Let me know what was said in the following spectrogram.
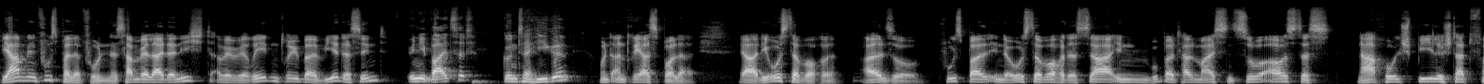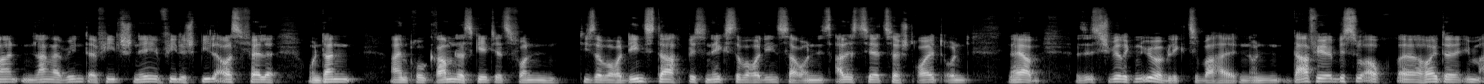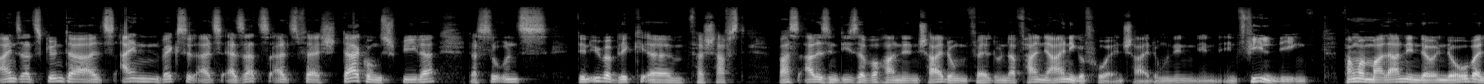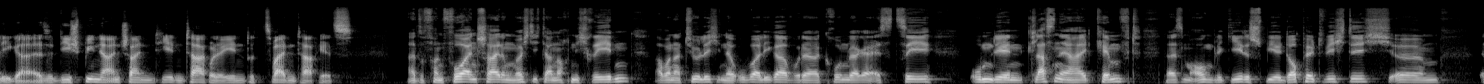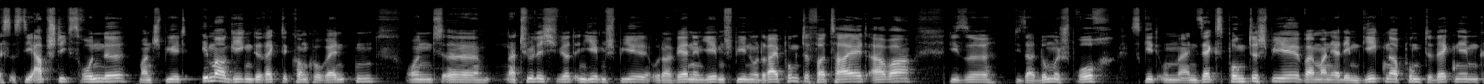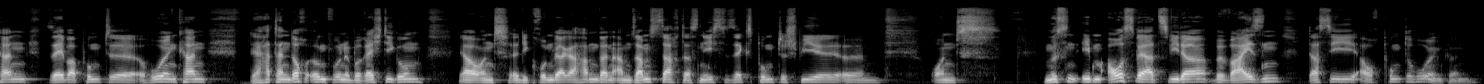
Wir haben den Fußball erfunden. Das haben wir leider nicht, aber wir reden drüber. Wir, das sind Uni Balzet, Günther Hiege und Andreas Boller. Ja, die Osterwoche. Also, Fußball in der Osterwoche, das sah in Wuppertal meistens so aus, dass Nachholspiele stattfanden, langer Winter, viel Schnee, viele Spielausfälle und dann ein Programm, das geht jetzt von dieser Woche Dienstag bis nächste Woche Dienstag und ist alles sehr zerstreut und naja, es ist schwierig, einen Überblick zu behalten. Und dafür bist du auch äh, heute im Einsatz, Günther, als Einwechsel, als Ersatz, als Verstärkungsspieler, dass du uns den Überblick äh, verschaffst, was alles in dieser Woche an Entscheidungen fällt. Und da fallen ja einige Vorentscheidungen in, in, in vielen Ligen. Fangen wir mal an in der, in der Oberliga. Also die spielen ja anscheinend jeden Tag oder jeden zweiten Tag jetzt. Also von Vorentscheidungen möchte ich da noch nicht reden, aber natürlich in der Oberliga, wo der Kronberger SC um den Klassenerhalt kämpft, da ist im Augenblick jedes Spiel doppelt wichtig. Ähm, es ist die Abstiegsrunde, man spielt immer gegen direkte Konkurrenten und äh, natürlich wird in jedem Spiel oder werden in jedem Spiel nur drei Punkte verteilt, aber diese, dieser dumme Spruch, es geht um ein Sechs-Punkte-Spiel, weil man ja dem Gegner Punkte wegnehmen kann, selber Punkte holen kann, der hat dann doch irgendwo eine Berechtigung. Ja, und äh, die Kronberger haben dann am Samstag das nächste Sechs-Punkte-Spiel ähm, und müssen eben auswärts wieder beweisen, dass sie auch Punkte holen können.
